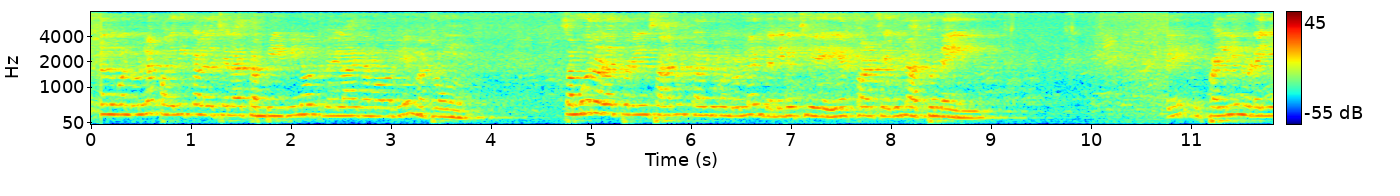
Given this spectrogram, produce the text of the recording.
கலந்து கொண்டுள்ள பகுதி கழக செயலர் தம்பி வினோத் வேலாயுதம் அவர்களே மற்றும் சமூக நலத்துறையின் சார்பில் கலந்து கொண்டுள்ள இந்த நிகழ்ச்சியை ஏற்பாடு செய்துள்ள அத்துணை இப்பள்ளியினுடைய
